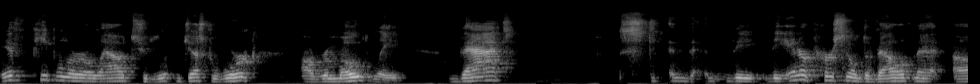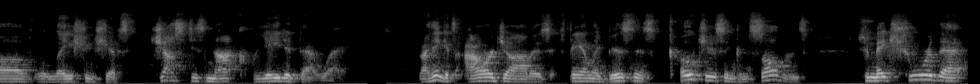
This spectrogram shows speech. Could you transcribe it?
if people are allowed to just work uh, remotely, that st- the the interpersonal development of relationships just is not created that way. I think it's our job as family business coaches and consultants to make sure that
